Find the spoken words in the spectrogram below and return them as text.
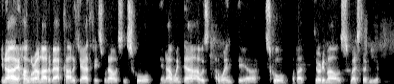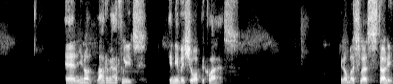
You know, I hung around a lot of college athletes when I was in school, and I went down. I was I went to uh, school about 30 miles west of you, and you know, a lot of athletes didn't even show up to class. You know, much less study.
